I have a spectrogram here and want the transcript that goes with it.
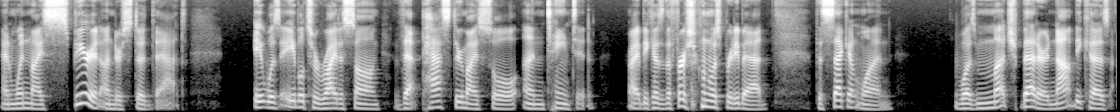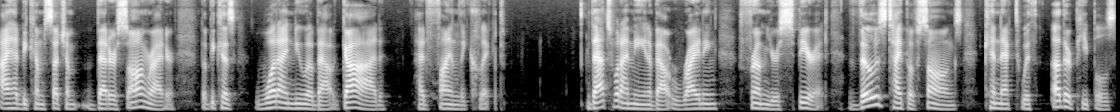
And when my spirit understood that, it was able to write a song that passed through my soul untainted, right? Because the first one was pretty bad. The second one was much better, not because I had become such a better songwriter, but because what I knew about God had finally clicked. That's what I mean about writing from your spirit. Those type of songs connect with other people's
